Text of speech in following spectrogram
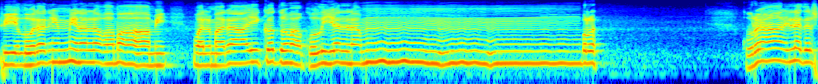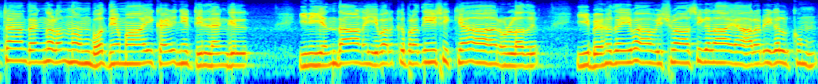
في ظلل من الغمام والملائكة وقضي الأمر ഖുർആാനിലെ ദൃഷ്ടാന്തങ്ങളൊന്നും ബോധ്യമായി കഴിഞ്ഞിട്ടില്ലെങ്കിൽ ഇനി എന്താണ് ഇവർക്ക് പ്രതീക്ഷിക്കാനുള്ളത് ഈ ബഹുദൈവ വിശ്വാസികളായ അറബികൾക്കും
